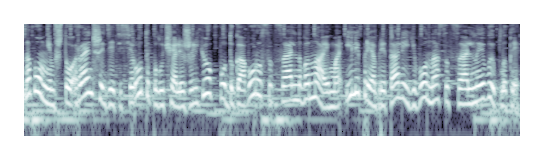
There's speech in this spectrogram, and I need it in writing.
Напомним, что раньше дети-сироты получали жилье по договору социального найма или приобретали его на социальные выплаты,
